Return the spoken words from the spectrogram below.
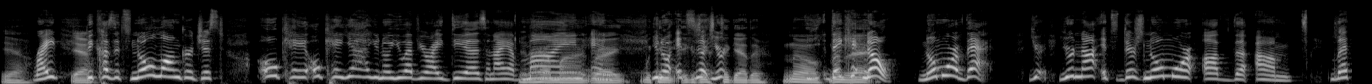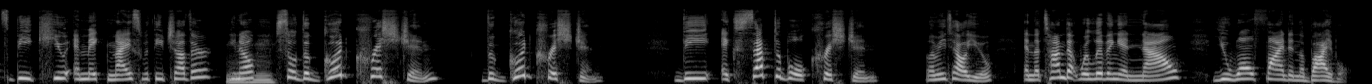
Yeah. right? Yeah. Because it's no longer just okay, okay, yeah, you know, you have your ideas and I have And I have mine, mine, and right. We you know, it's you're- together. No, they can't. No, no more of that. You're you're not. It's there's no more of the um. Let's be cute and make nice with each other. You know. Mm-hmm. So the good Christian, the good Christian, the acceptable Christian. Let me tell you, in the time that we're living in now, you won't find in the Bible.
